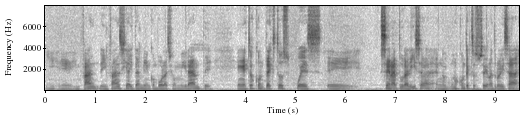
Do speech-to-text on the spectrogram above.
infan- de infancia y también con población migrante. En estos contextos, pues, se naturaliza, en algunos contextos se naturaliza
